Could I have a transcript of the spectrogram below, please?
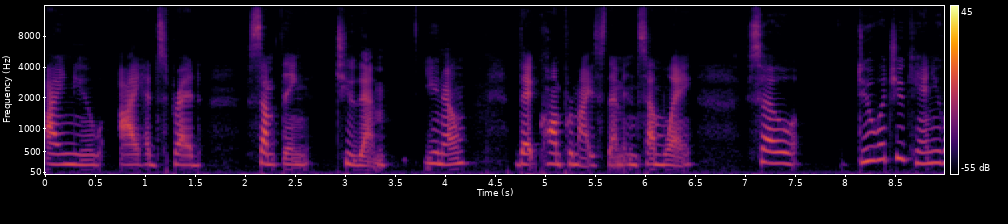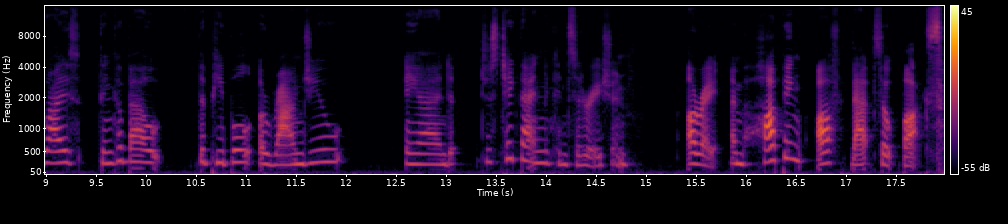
I knew I had spread something to them, you know, that compromise them in some way. So do what you can, you guys. Think about the people around you and just take that into consideration. All right, I'm hopping off that soapbox.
